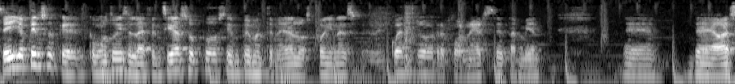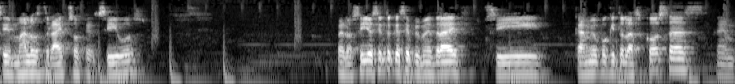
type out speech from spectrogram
Sí, yo pienso que, como tú dices, la defensiva supo siempre mantener a los 49 en el encuentro, reponerse también eh, de ahora sí malos drives ofensivos. Pero sí, yo siento que ese primer drive sí cambió un poquito las cosas eh,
